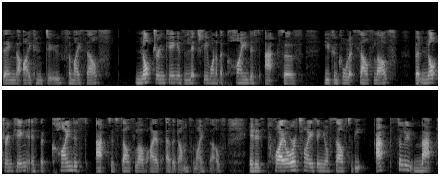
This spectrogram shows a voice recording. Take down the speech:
thing that I can do for myself. Not drinking is literally one of the kindest acts of, you can call it self love, but not drinking is the kindest act of self love I have ever done for myself. It is prioritizing yourself to the absolute max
